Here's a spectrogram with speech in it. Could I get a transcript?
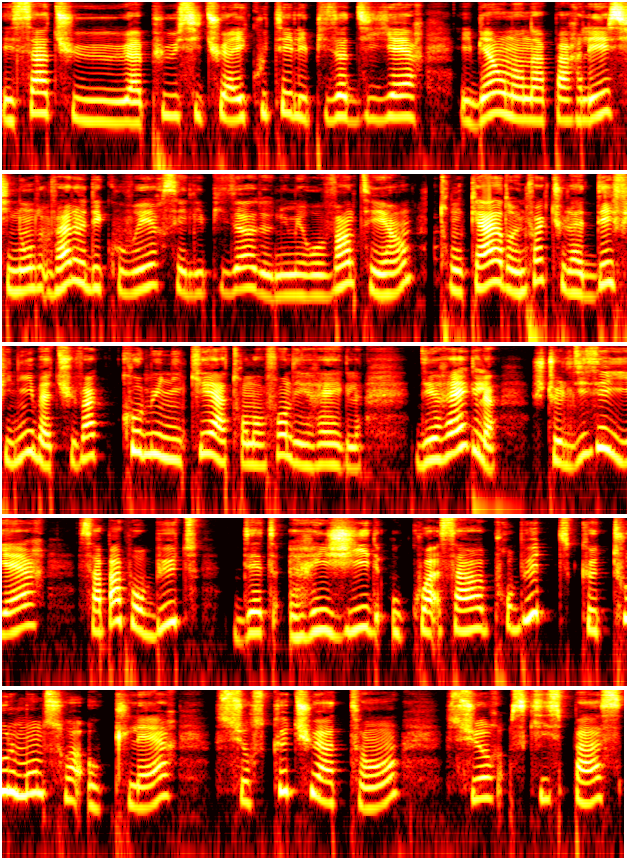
Et ça tu as pu si tu as écouté l'épisode d'hier eh bien on en a parlé. Sinon va le découvrir. C'est l'épisode numéro 21 ton cadre une fois que tu l'as défini bah tu vas communiquer à ton enfant des règles. Des règles je te le disais hier ça n'a pas pour but d'être rigide ou quoi. Ça a pour but que tout le monde soit au clair sur ce que tu attends, sur ce qui se passe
